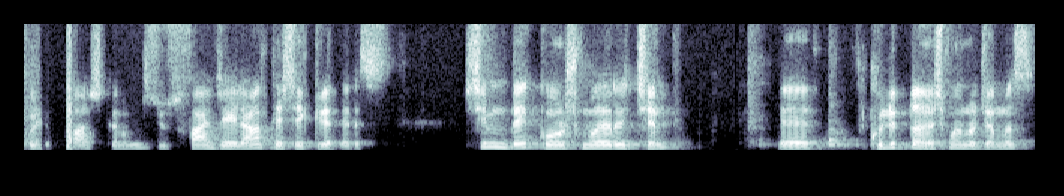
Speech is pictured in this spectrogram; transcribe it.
Kulüp Başkanımız Yusufan Ceylan'a teşekkür ederiz. Şimdi de konuşmaları için e, kulüp danışman hocamız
